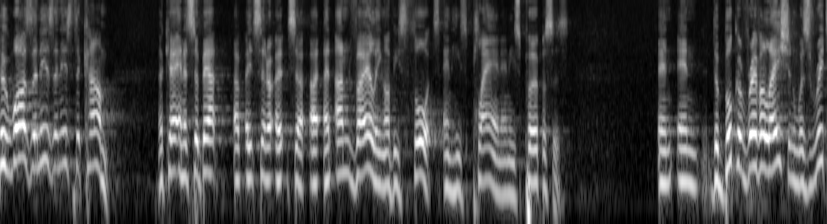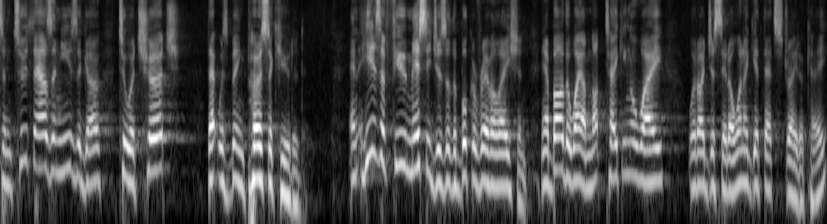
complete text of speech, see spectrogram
who was and is and is to come. Okay, and it's about uh, it's, an, it's a, a, an unveiling of his thoughts and his plan and his purposes. And, and the book of Revelation was written 2,000 years ago to a church that was being persecuted. And here's a few messages of the book of Revelation. Now, by the way, I'm not taking away what I just said. I want to get that straight, okay?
